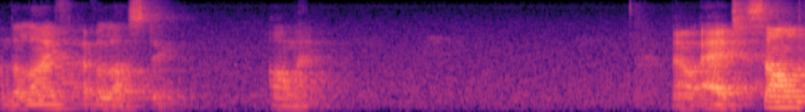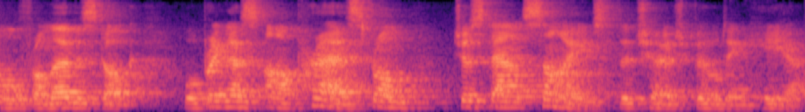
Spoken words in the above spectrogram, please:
and the life everlasting. Amen. Now Ed Sample from Erbistock will bring us our prayers from just outside the church building here.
